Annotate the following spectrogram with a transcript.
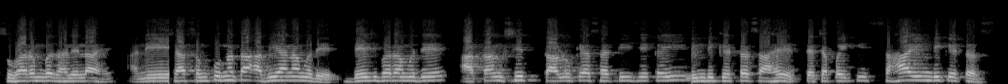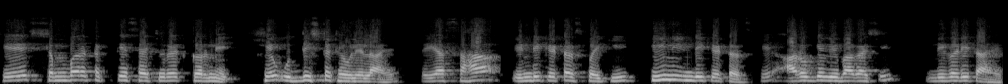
शुभारंभ झालेला आहे. आणि या संपूर्णता अभियानामध्ये देशभरामध्ये आकांक्षित तालुक्यासाठी जे काही इंडिकेटर्स आहेत त्याच्यापैकी सहा इंडिकेटर्स हे शंभर टक्के सॅच्युरेट करणे हे उद्दिष्ट ठेवलेलं आहे. तर या सहा इंडिकेटर्स पैकी तीन इंडिकेटर्स हे आरोग्य विभागाशी निगडित आहेत.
